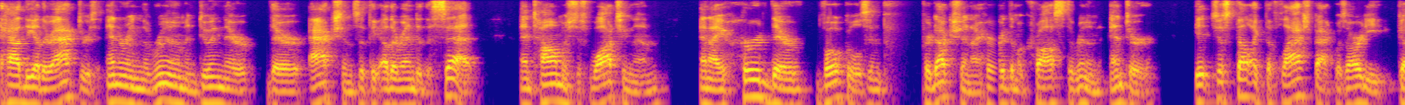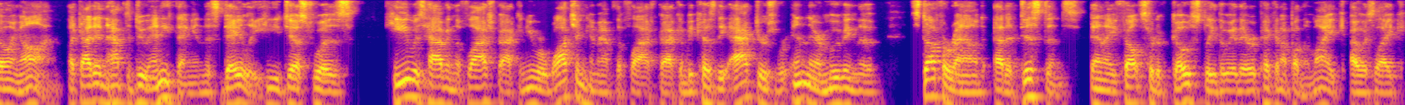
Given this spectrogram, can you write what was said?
had the other actors entering the room and doing their their actions at the other end of the set and Tom was just watching them and I heard their vocals in production. I heard them across the room enter it just felt like the flashback was already going on. Like I didn't have to do anything in this daily. He just was he was having the flashback and you were watching him have the flashback and because the actors were in there moving the stuff around at a distance and I felt sort of ghostly the way they were picking up on the mic, I was like,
